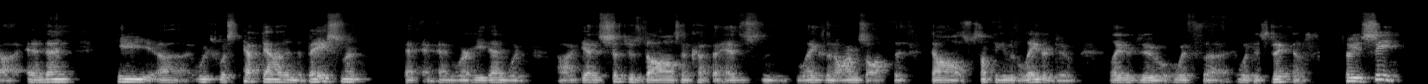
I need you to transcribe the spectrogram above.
uh, and then he, uh, which was kept down in the basement, and, and where he then would uh, get his sister's dolls and cut the heads and legs and arms off the dolls. Something he would later do, later do with uh, with his victims. So you see,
